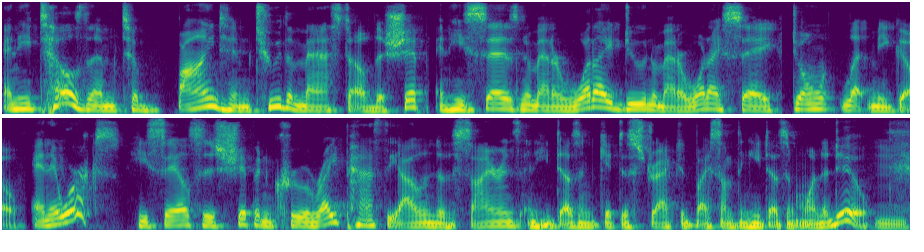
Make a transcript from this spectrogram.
and he tells them to bind him to the mast of the ship, and he says, No matter what I do, no matter what I say, don't let me go. And it works. He sails his ship and crew right past the island of the sirens, and he doesn't get distracted by something he doesn't want to do. Mm.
